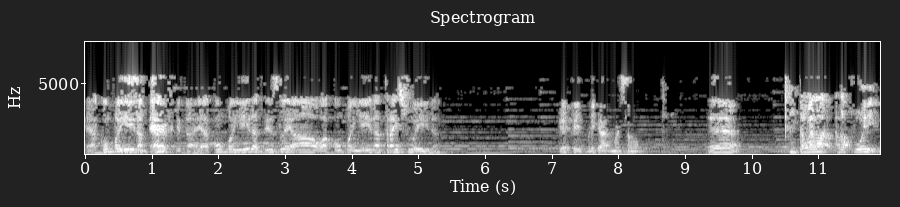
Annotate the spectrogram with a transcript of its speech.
É a companheira Esse, pérfida, é a companheira desleal, a companheira traiçoeira. Perfeito, obrigado, Marcelo. É, então ela, ela foi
